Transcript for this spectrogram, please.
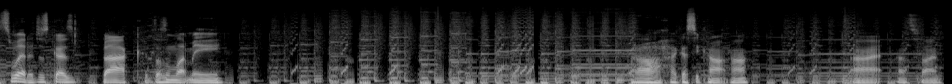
That's weird. It just goes back. It doesn't let me. Oh, I guess you can't, huh? Alright, that's fine.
